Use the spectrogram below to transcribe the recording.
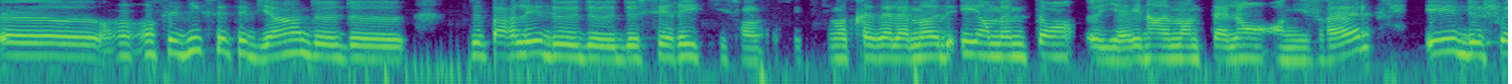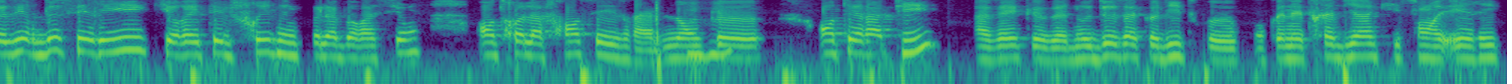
on, on s'est dit que c'était bien de, de de parler de, de, de, séries qui sont effectivement très à la mode et en même temps euh, il y a énormément de talent en Israël et de choisir deux séries qui auraient été le fruit d'une collaboration entre la France et Israël. Donc euh, en thérapie avec euh, bah, nos deux acolytes qu'on connaît très bien qui sont Eric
